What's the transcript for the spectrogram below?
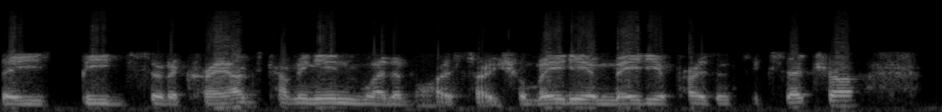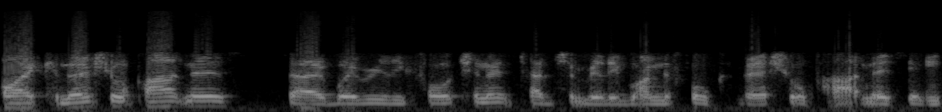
these big sort of crowds coming in, whether via social media, media presence, etc., by commercial partners, so we're really fortunate to have some really wonderful commercial partners in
